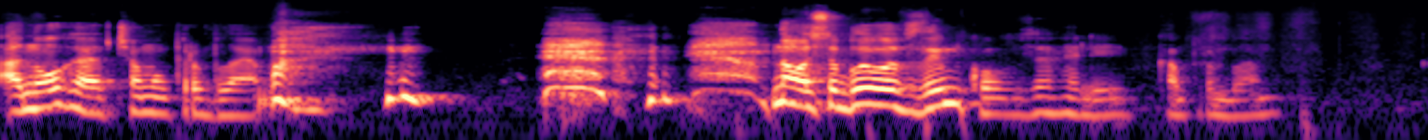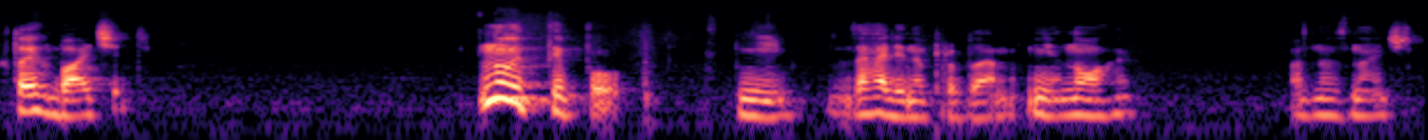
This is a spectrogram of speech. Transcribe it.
А ноги в чому проблема? ну, особливо взимку взагалі, яка проблема. Хто їх бачить? Ну, типу, ні, взагалі не проблема. Ні, ноги. Однозначно.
